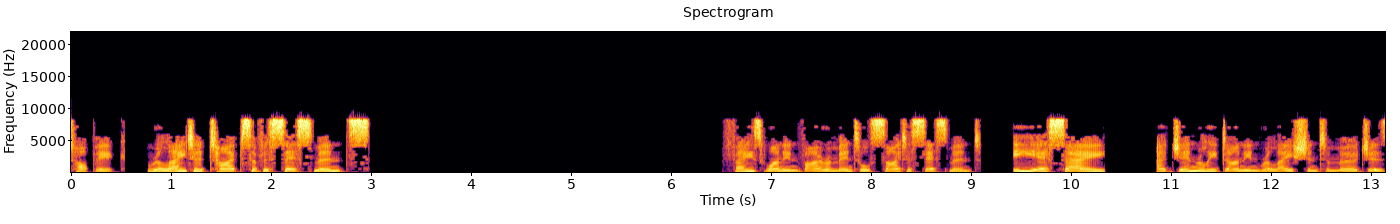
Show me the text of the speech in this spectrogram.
Topic: Related types of assessments. Phase 1 Environmental Site Assessment ESA are generally done in relation to mergers,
